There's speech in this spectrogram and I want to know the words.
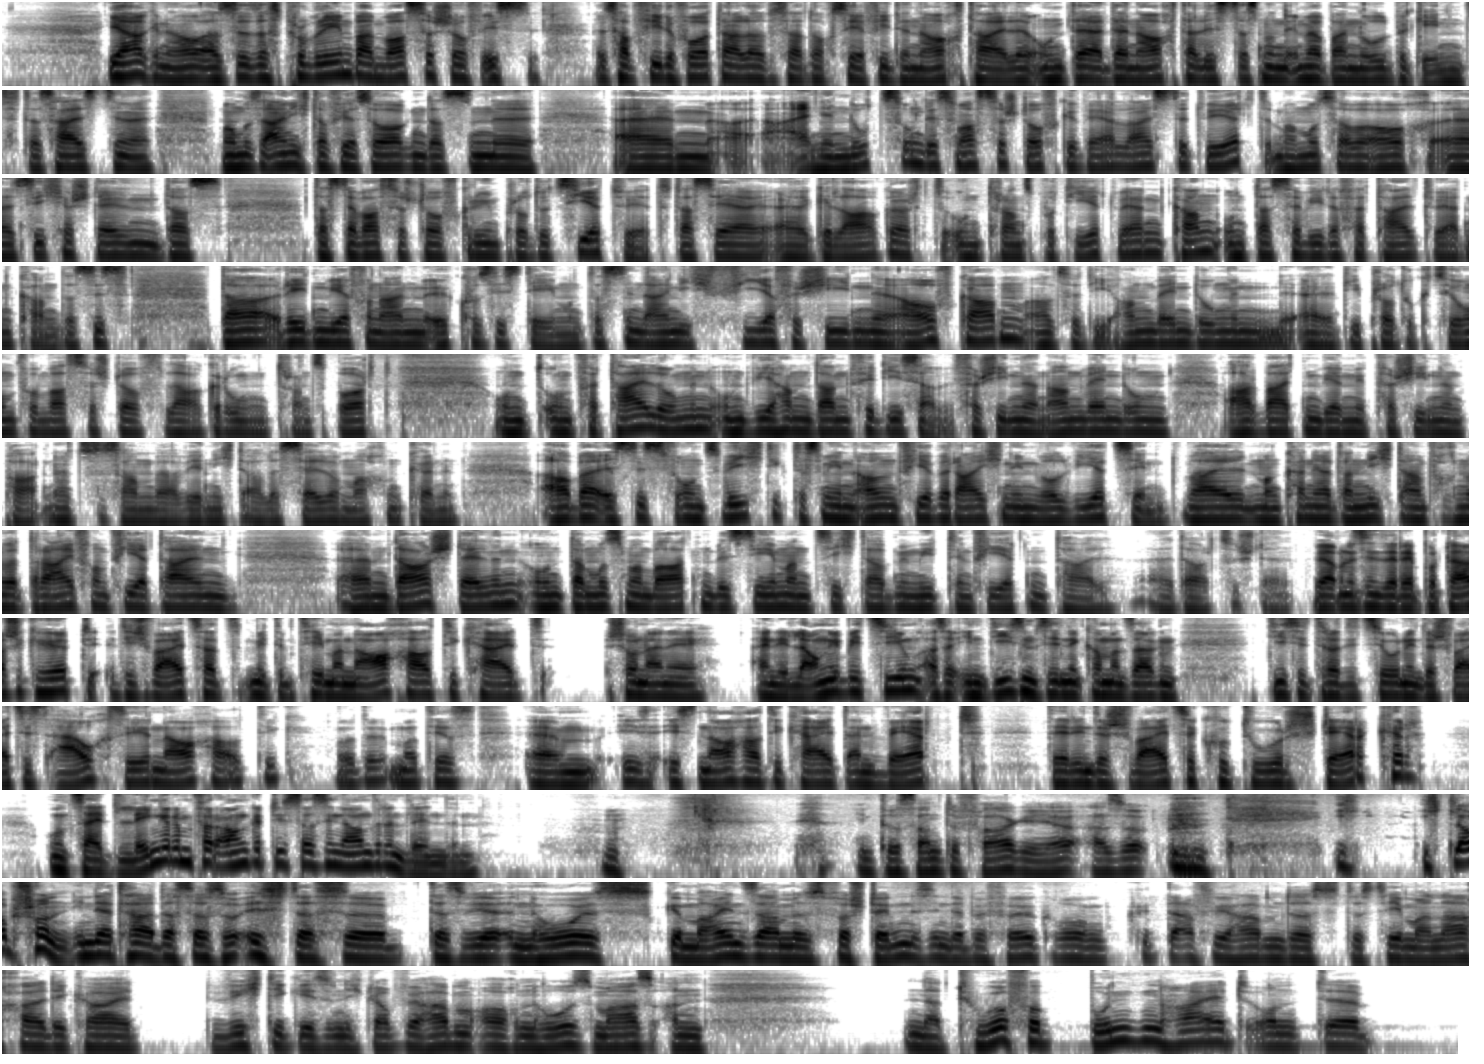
Ja, genau. Also das Problem beim Wasserstoff ist, es hat viele Vorteile, aber es hat auch sehr viele Nachteile. Und der, der Nachteil ist, dass man immer bei Null beginnt. Das heißt, äh, man muss eigentlich dafür sorgen, dass eine, ähm, eine Nutzung des Wasserstoffs gewährleistet wird. Man muss aber auch äh, sicherstellen, dass, dass der Wasserstoff grün produziert wird, dass er äh, gelagert und transportiert werden kann und dass er wieder verteilt werden kann. Das ist, da reden wir von einem Ökosystem und das sind eigentlich vier verschiedene Aufgaben, also die Anwendungen, äh, die Produktion von Wasserstoff, Lager Lagerung, Transport und, und Verteilungen. Und wir haben dann für diese verschiedenen Anwendungen arbeiten wir mit verschiedenen Partnern zusammen, weil wir nicht alles selber machen können. Aber es ist für uns wichtig, dass wir in allen vier Bereichen involviert sind, weil man kann ja dann nicht einfach nur drei von vier Teilen ähm, darstellen und da muss man warten, bis jemand sich da bemüht, den vierten Teil äh, darzustellen. Wir haben es in der Reportage gehört, die Schweiz hat mit dem Thema Nachhaltigkeit schon eine eine lange Beziehung. Also in diesem Sinne kann man sagen, diese Tradition in der Schweiz ist auch sehr nachhaltig, oder Matthias? Ähm, ist, ist Nachhaltigkeit ein Wert, der in der Schweizer Kultur stärker und seit längerem verankert ist als in anderen Ländern? Hm. Interessante Frage, ja. Also ich, ich glaube schon, in der Tat, dass das so ist, dass, äh, dass wir ein hohes gemeinsames Verständnis in der Bevölkerung dafür haben, dass das Thema Nachhaltigkeit wichtig ist. Und ich glaube, wir haben auch ein hohes Maß an Naturverbundenheit und äh,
